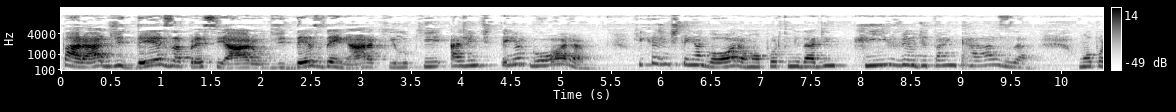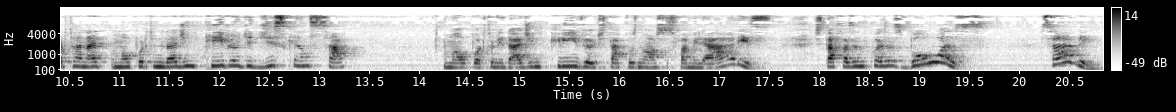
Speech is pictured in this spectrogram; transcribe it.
parar de desapreciar ou de desdenhar aquilo que a gente tem agora. O que, que a gente tem agora? Uma oportunidade incrível de estar em casa uma oportunidade, uma oportunidade incrível de descansar, uma oportunidade incrível de estar com os nossos familiares, de estar fazendo coisas boas, sabe?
